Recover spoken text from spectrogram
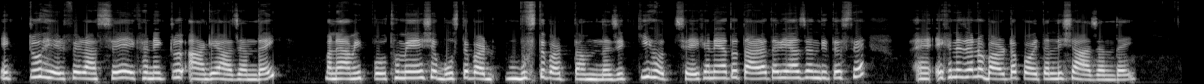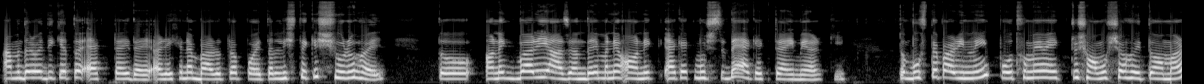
একটু হেরফের আছে, এখানে একটু আগে আজান দেয়। মানে আমি প্রথমে এসে বুঝতে পার, বুঝতে পারতাম না যে কি হচ্ছে। এখানে এত তাড়াতাড়ি আজান দিতেছে এখানে যেন বারোটা পঁয়তাল্লিশে আজান দেয়। আমাদের ওইদিকে তো একটাই দেয়, আর এখানে বারোটা পঁয়তাল্লিশ থেকে শুরু হয়। তো অনেকবারই আজান দেয় মানে অনেক, এক এক মসজিদে এক এক টাইমে আর কি। তো বুঝতে পারিনি, প্রথমে একটু সমস্যা হইতো আমার।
